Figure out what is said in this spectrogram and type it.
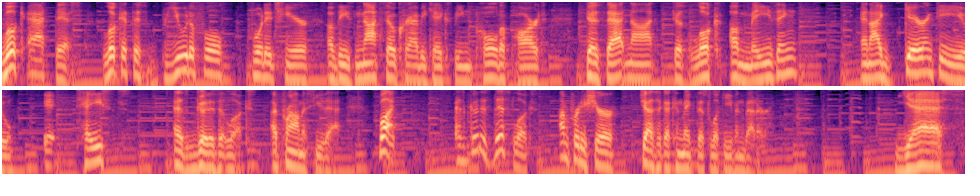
Look at this. Look at this beautiful footage here of these not so crabby cakes being pulled apart. Does that not just look amazing? And I guarantee you it tastes as good as it looks. I promise you that. But as good as this looks, I'm pretty sure Jessica can make this look even better. Yes,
